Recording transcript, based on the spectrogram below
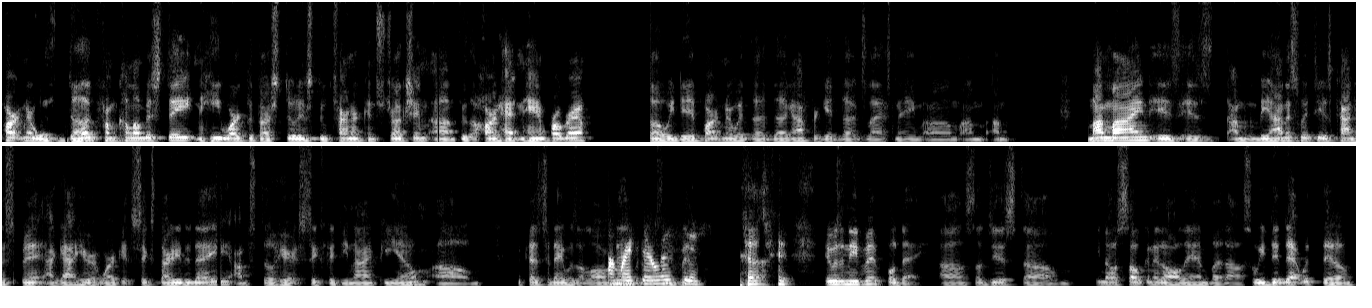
partner with Doug from Columbus State, and he worked with our students through Turner Construction um, through the Hard Hat and Hand program. So we did partner with uh, Doug. I forget Doug's last name. Um, I'm, I'm, my mind is is I'm gonna be honest with you, it's kind of spent. I got here at work at 6:30 today. I'm still here at 6:59 p.m. Um, because today was a long I'm day. right there with event- you. it was an eventful day. Uh, so just um, you know, soaking it all in. But uh, so we did that with them.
